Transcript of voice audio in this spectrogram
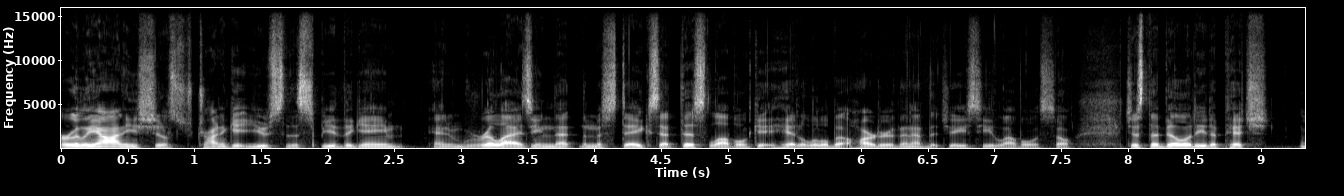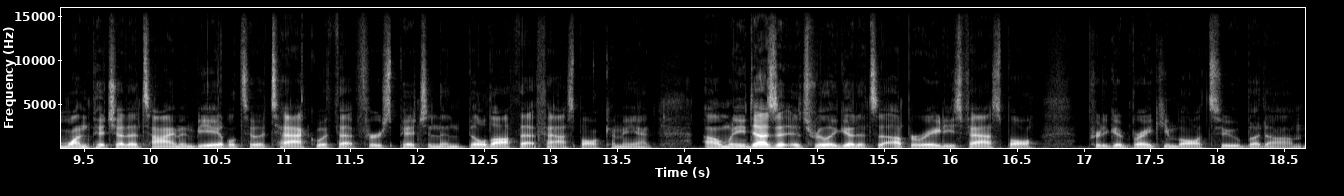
early on he's just trying to get used to the speed of the game and realizing that the mistakes at this level get hit a little bit harder than at the JC level. So just the ability to pitch one pitch at a time and be able to attack with that first pitch and then build off that fastball command. Um, when he does it, it's really good. It's an upper 80s fastball, pretty good breaking ball too. But um,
